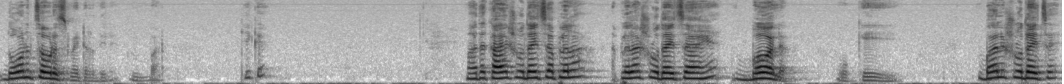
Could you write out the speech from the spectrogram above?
दोन चौरस मीटर दिले बरं. ठीक आहे? मग आता काय शोधायचं आपल्याला? आपल्याला शोधायचं आहे बल. ओके. बल शोधायचं आहे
